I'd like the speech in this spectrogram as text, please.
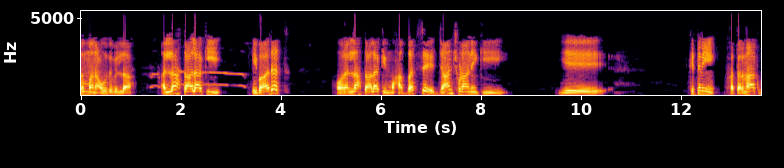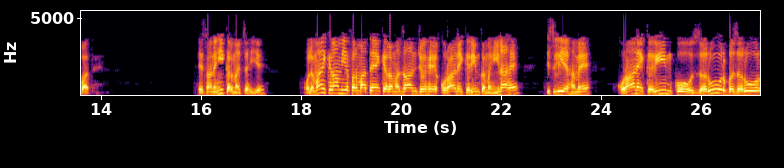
ثم نعوذ باللہ۔ اللہ تعالی کی عبادت اور اللہ تعالی کی محبت سے جان چھڑانے کی یہ کتنی خطرناک بات ہے۔ ایسا نہیں کرنا چاہیے علماء کرام یہ فرماتے ہیں کہ رمضان جو ہے قرآن کریم کا مہینہ ہے، اس لیے ہمیں قرآن کریم کو ضرور بضرور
